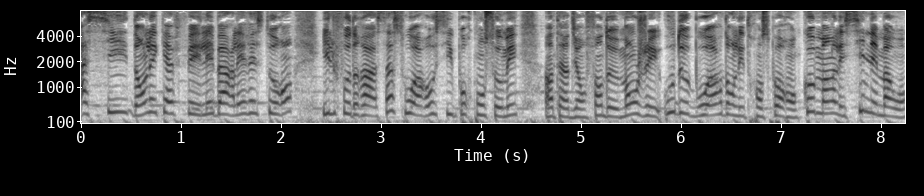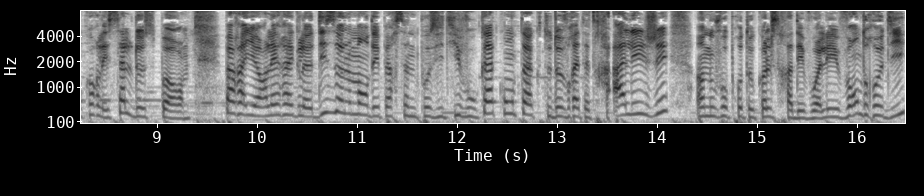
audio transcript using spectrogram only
assis. Dans les cafés, les bars, les restaurants, il faudra s'asseoir aussi pour consommer. Interdit enfin de manger ou de boire dans les transports en commun, les cinémas ou encore les salles de sport. Par ailleurs, les règles d'isolement des personnes positives ou cas contact devraient être allégées. Un nouveau protocole sera dévoilé vendredi.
